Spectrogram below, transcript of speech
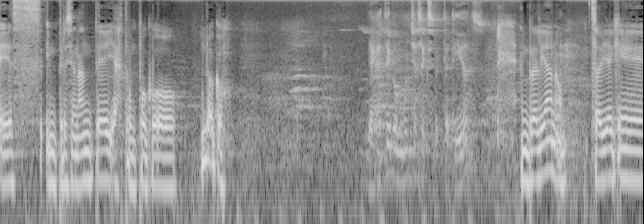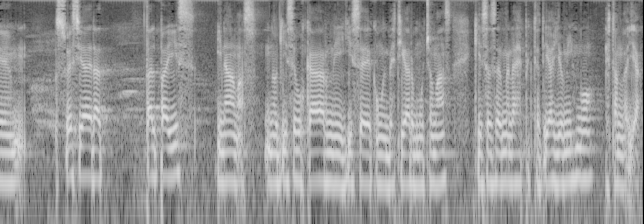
es impresionante y hasta un poco loco. ¿Viajaste con muchas expectativas? En realidad no. Sabía que Suecia era tal país y nada más. No quise buscar ni quise como investigar mucho más. Quise hacerme las expectativas yo mismo estando allá.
